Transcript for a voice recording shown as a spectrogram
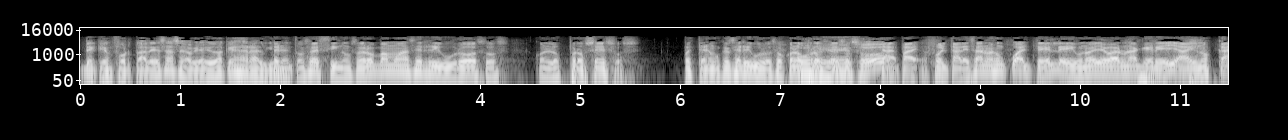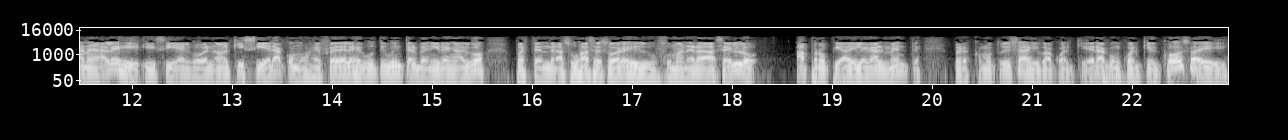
de que en Fortaleza se había ido a quejar a alguien. Pero entonces, si nosotros vamos a ser rigurosos con los procesos, pues tenemos que ser rigurosos con los Por procesos. eso. La- pa- Fortaleza no es un cuartel de uno llevar una querella, hay unos canales y, y si el gobernador quisiera como jefe del Ejecutivo intervenir en algo, pues tendrá sus asesores y su, su manera de hacerlo apropiada y legalmente. Pero es como tú dices, ahí va cualquiera con cualquier cosa y...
